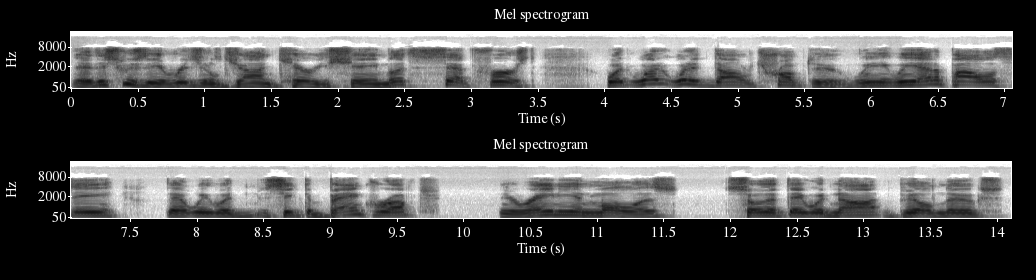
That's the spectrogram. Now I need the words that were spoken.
Yeah, this was the original John Kerry shame. Let's set first what what what did Donald Trump do? We we had a policy that we would seek to bankrupt the Iranian mullahs so that they would not build nukes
